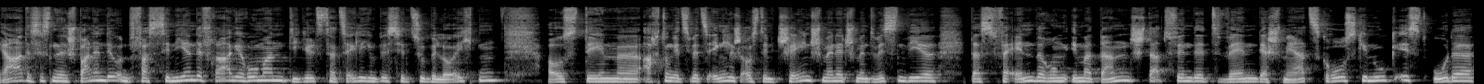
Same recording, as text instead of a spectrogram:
Ja, das ist eine spannende und faszinierende Frage, Roman. Die gilt es tatsächlich ein bisschen zu beleuchten. Aus dem, äh, Achtung, jetzt wird's Englisch, aus dem Change Management wissen wir, dass Veränderung immer dann stattfindet, wenn der Schmerz groß genug ist oder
